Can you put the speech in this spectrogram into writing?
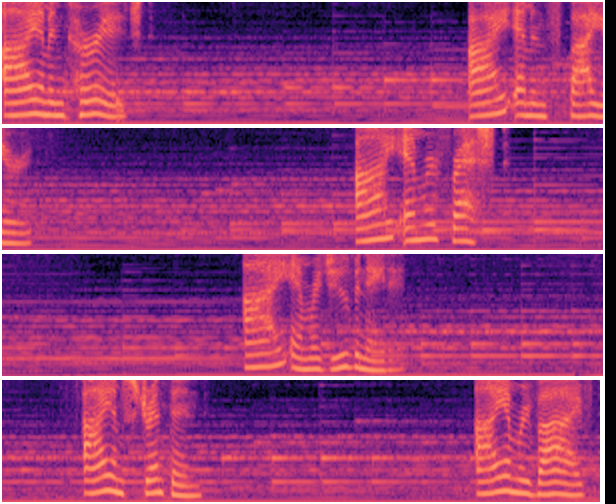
I am encouraged. I am inspired. I am refreshed. I am rejuvenated. I am strengthened. I am revived.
